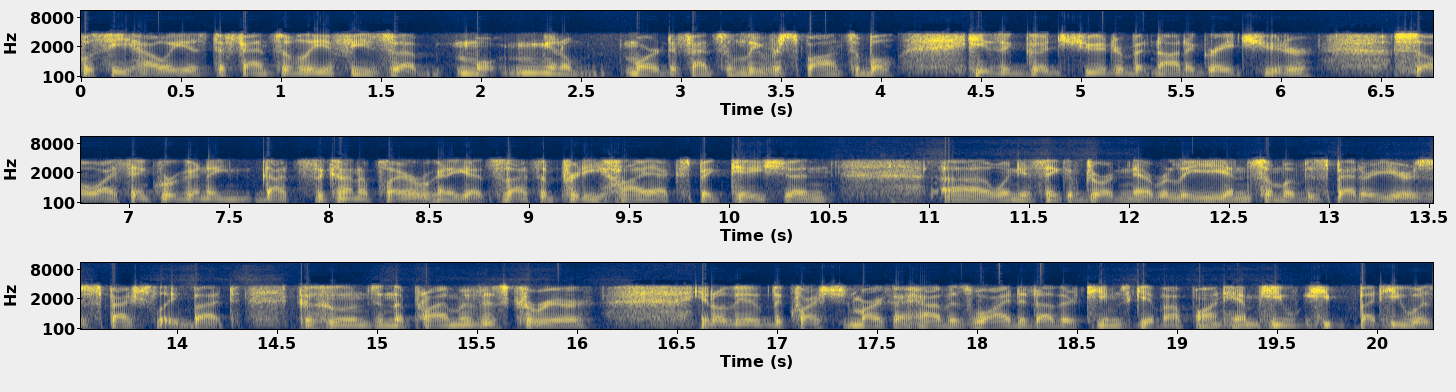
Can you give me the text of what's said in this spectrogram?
We'll see how he is defensively if he's uh, more, you know more defensively responsible. He's a good shooter, but not a great shooter. So I think we're going to. That's the kind of player we're going to get. So that's a pretty high expectation uh, when you think of Jordan Eberle and some of his better years, especially. But Kahun's in the prime of his career. You know, the the question mark I have is why did other teams give up on him? He, he but he was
